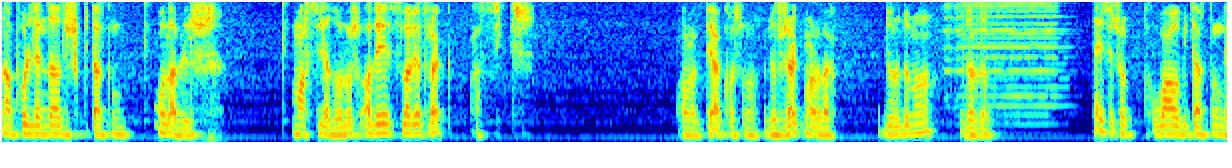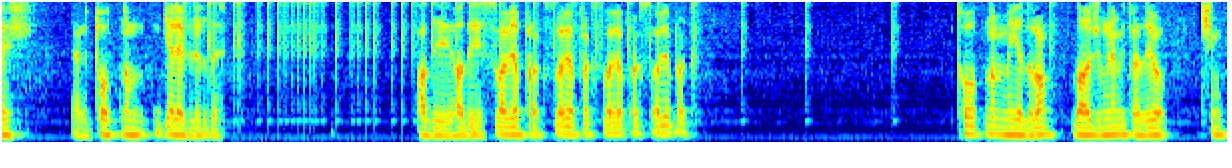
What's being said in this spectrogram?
Napoli'den daha düşük bir takım olabilir. Marsilya da olur. Hadi Slavia Prag. Az siktir. Olympiakos mu? Duracak mı orada? Durdu mu? Durdu. Neyse çok wow bir takım değil. Yani Tottenham gelebilirdi. Hadi hadi Slavia Prag, Slavia Prag, Slavia Prag, Slavia Prag. Tottenham mı geldi lan? Daha cümle bitmedi yok. Kim?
